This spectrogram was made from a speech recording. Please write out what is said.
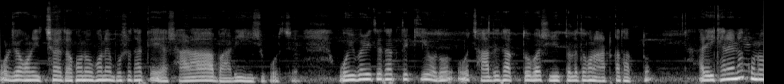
ওর যখন ইচ্ছা হয় তখন ওখানে বসে থাকে, আর সারা বাড়ি হিসু করছে। ওই বাড়িতে থাকতে কী হতো? ও ছাদে থাকতো বা সিঁড়ির তলে তখন আটকা থাকতো। আর এখানে না কোনো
